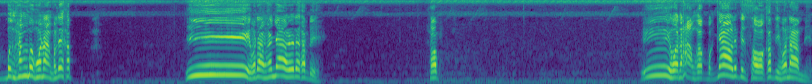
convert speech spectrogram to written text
ับเบิ้งหังเบิ้งหัวหน้ากันเลยครับ อีหัวหน้าข้างยาวเลยนะครับดิ ครับอีหัวหน้าครับบักยาเลยเป็นซอครับนี่หัวหน้านี่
